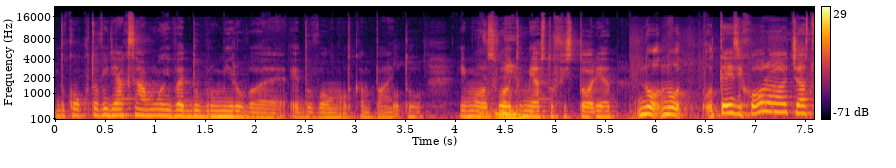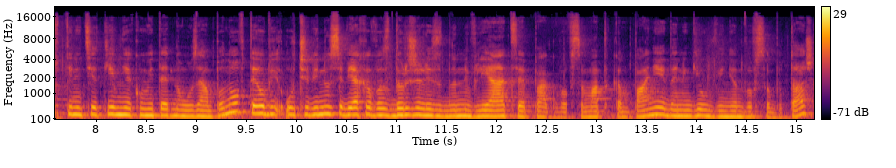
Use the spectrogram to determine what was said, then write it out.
Доколкото видях, само Ивет Добромирова е, е доволна от кампанията. Имала своето място в историята. Но, но тези хора, част от инициативния комитет на Лозан Панов, те очевидно се бяха въздържали, за да не влияят все пак в самата кампания и да не ги обвинят в саботаж,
